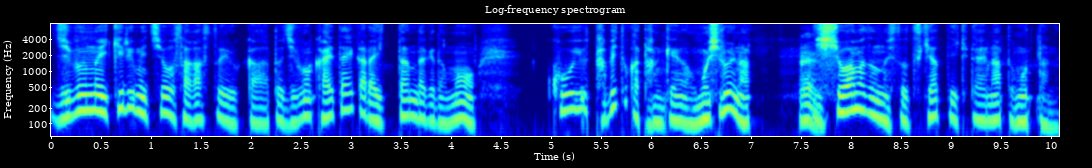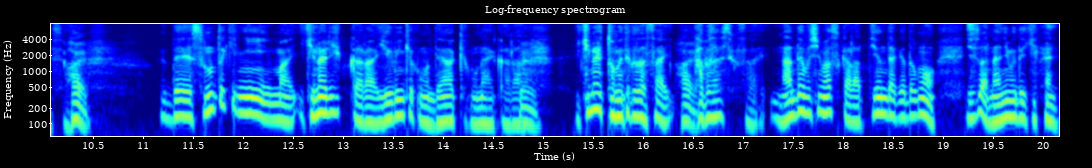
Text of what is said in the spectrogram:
自分の生きる道を探すというかあと自分を変えたいから行ったんだけどもこういう旅とか探検が面白いな、ええ。一生アマゾンの人と付き合っていきたいなと思ったんですよ。はい。でその時に、まあ、いきなり行くから郵便局も電話局もないから、えいきなり止めてください、はい。食べさせてください。何でもしますからって言うんだけども実は何もできない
